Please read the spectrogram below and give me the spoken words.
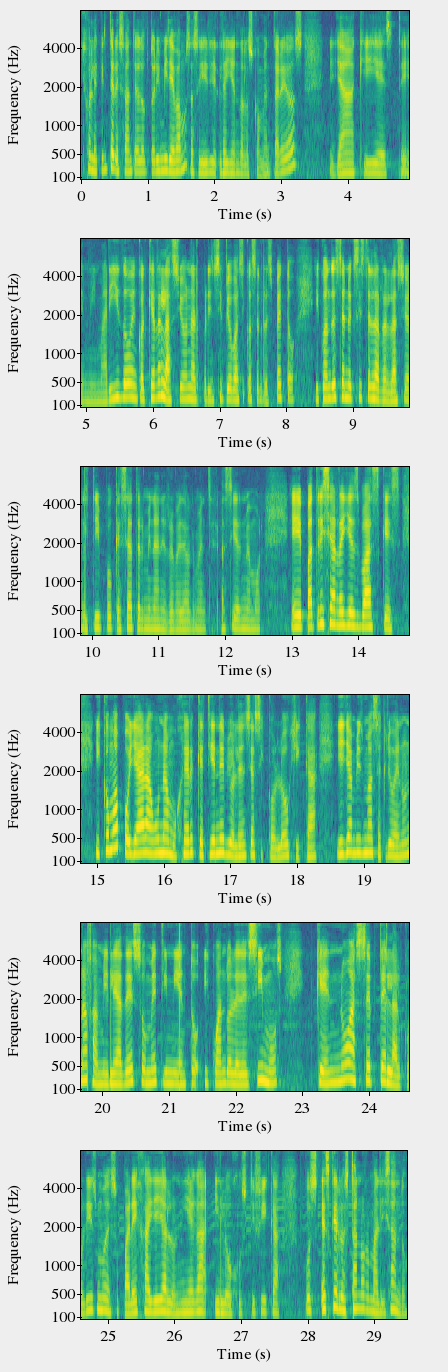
Híjole, qué interesante, doctor. Y mire, vamos a seguir leyendo los comentarios. Ya aquí, este, mi marido, en cualquier relación, al principio básico es el respeto. Y cuando este no existe la relación, el tipo que sea terminan irremediablemente. Así es, mi amor. Eh, Patricia Reyes Vázquez. ¿Y cómo apoyar a una mujer que tiene violencia psicológica y ella misma se crió en una familia de sometimiento y cuando le decimos que no acepte el alcoholismo de su pareja y ella lo niega y lo justifica, pues es que lo está normalizando,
